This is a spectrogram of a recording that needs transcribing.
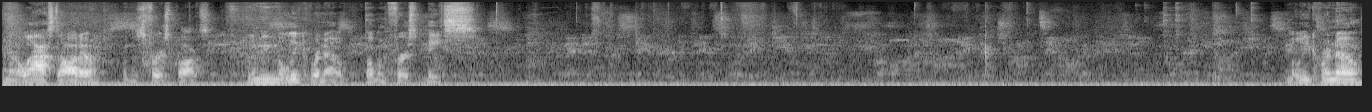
And our last auto on this first box going to be Malik Reneau, Bowman first base. Malik Reneau.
